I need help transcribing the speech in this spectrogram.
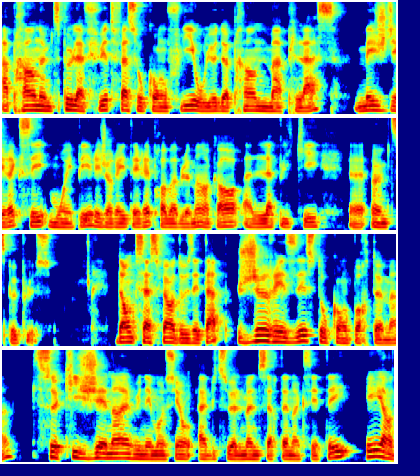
à prendre un petit peu la fuite face au conflit au lieu de prendre ma place, mais je dirais que c'est moins pire et j'aurais intérêt probablement encore à l'appliquer euh, un petit peu plus. Donc, ça se fait en deux étapes. Je résiste au comportement, ce qui génère une émotion, habituellement une certaine anxiété. Et en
